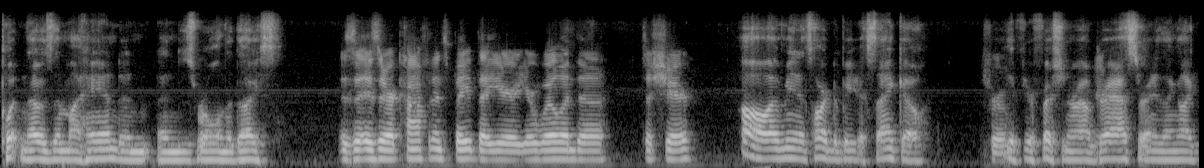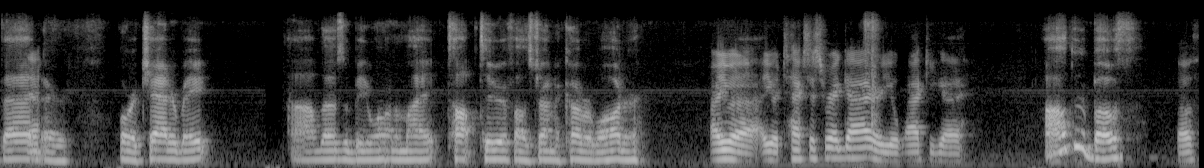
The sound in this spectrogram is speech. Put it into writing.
putting those in my hand and, and just rolling the dice. Is is there a confidence bait that you're you're willing to to share? Oh, I mean, it's hard to beat a Senko. True. If you're fishing around grass or anything like that, yeah. or or a chatterbait, um, those would be one of my top two if I was trying to cover water. Are you a are you a Texas rig guy or are you a wacky guy? I'll do both. Both.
